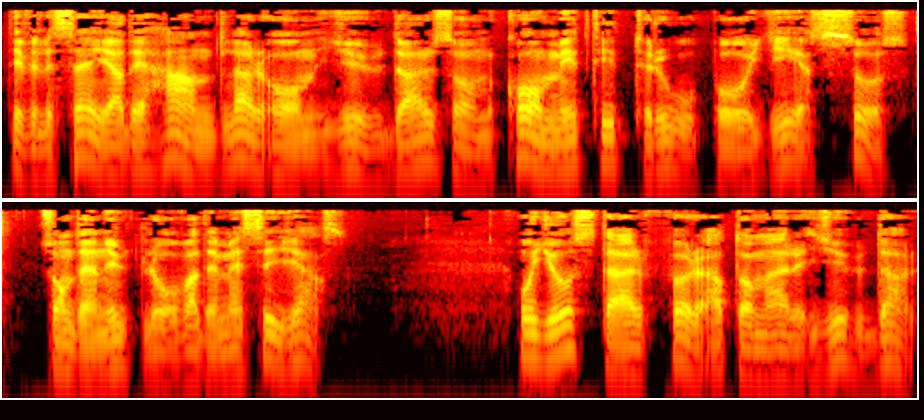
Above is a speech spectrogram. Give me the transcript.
Det vill säga, det handlar om judar som kommit till tro på Jesus som den utlovade Messias. Och just därför att de är judar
